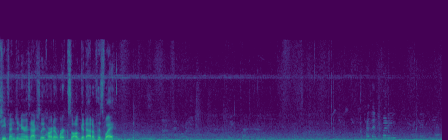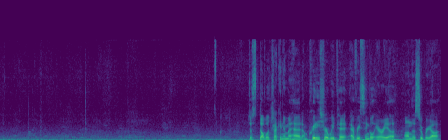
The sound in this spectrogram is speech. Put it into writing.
Chief engineer is actually hard at work, so I'll get out of his way. Just double checking in my head. I'm pretty sure we've hit every single area on the super yacht.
